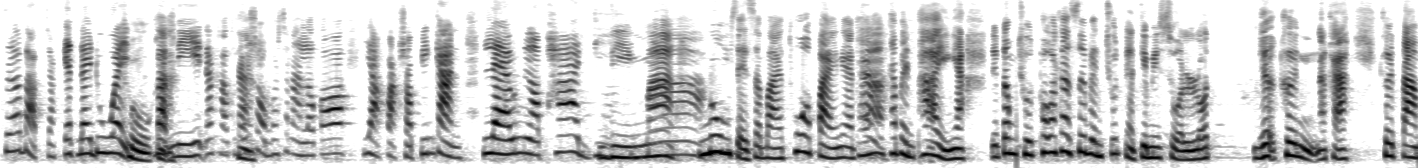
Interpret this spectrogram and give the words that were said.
เสื้อแบบแจ็คเก็ตได้ด้วย ถูกค่ะแบบนี้นะคะคุณผู้ชมเพราะฉะนั้นเราก็อยากฝากช้อปปิ้งกัน แล้วเนื้อผ้าดีดีมาก นุ่มเสสบายทั่วไปเนี่ยถ้าค่ะ ถ้าเป็นผ้าอย่างเงี้ยจะต้องชุดเพราะว่าถ้าซื้อเป็นชุดเนี่ยจะมีส่วนลด เยอะขึ้นนะคะคือตาม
